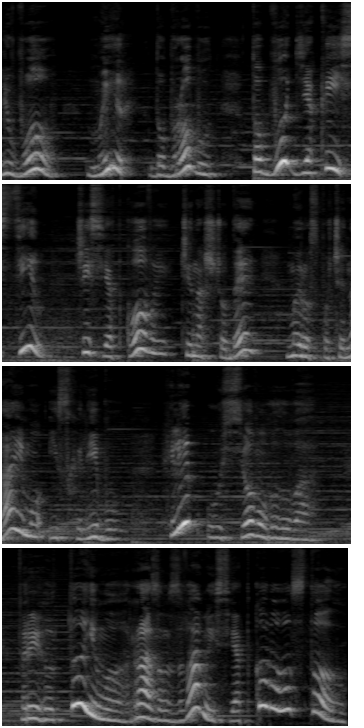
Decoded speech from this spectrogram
любов, мир, добробут, то будь-який стіл, чи святковий, чи на щодень, ми розпочинаємо із хлібу. Хліб у всьому голова. Приготуємо разом з вами святкового столу.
